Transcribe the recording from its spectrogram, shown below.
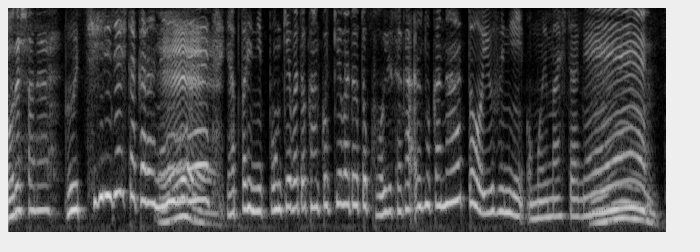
勝でしたね。ぶっちぎりでしたからね、え。やっぱり日本競馬と韓国競馬だとこういう差があるのかなというふうに思いましたね。うん。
